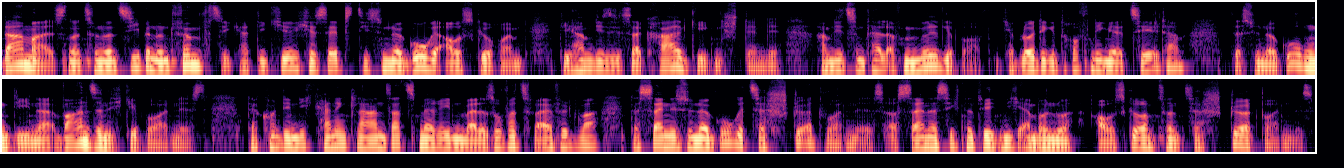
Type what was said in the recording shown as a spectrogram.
Damals, 1957, hat die Kirche selbst die Synagoge ausgeräumt. Die haben diese Sakralgegenstände, haben die zum Teil auf den Müll geworfen. Ich habe Leute getroffen, die mir erzählt haben, dass Synagogendiener wahnsinnig geworden ist. Der konnte nicht keinen klaren Satz mehr reden, weil er so verzweifelt war, dass seine Synagoge zerstört worden ist. Aus seiner Sicht natürlich nicht einfach nur ausgeräumt, sondern zerstört worden ist.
